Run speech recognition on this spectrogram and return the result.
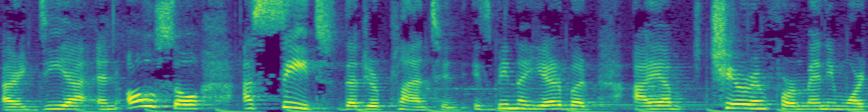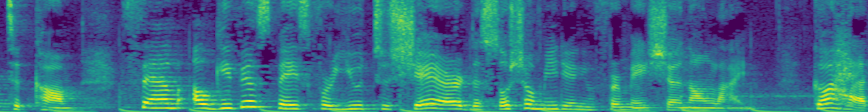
idea and also a seed that you're planting. It's been a year, but I am cheering for many more to come. Sam, I'll give you a space for you to share the social media information online. Go ahead.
